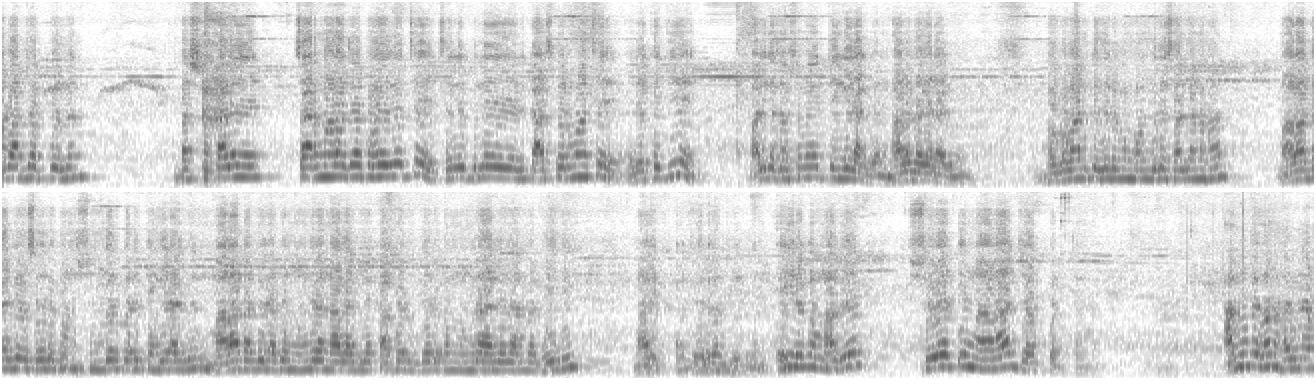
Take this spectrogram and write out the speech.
আবার জব করবেন। বা সকালে চার মালা জব হয়ে গেছে, ছেলে পিলে কাজকর্ম আছে, রেখে দিয়ে মালিকা সবসময় টেঙ্গে রাখবেন, ভালো জায়গায় রাখবেন। ভগবানকে যেরকম মন্দিরে সাজানো হয়, মালাটাকেও সেরকম সুন্দর করে টেঙ্গে রাখবেন। মালাটাকে যাতে নোংরা না লাগলে, কাপড় যেরকম নোংরা হলে আমরা ধুয়ে দিই, মালিক যেরকম ধুয়ে দেবেন। এইরকম ভাবে ষোলোটি মালা জপ করতে হবে। আমি যখন হরিনাম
